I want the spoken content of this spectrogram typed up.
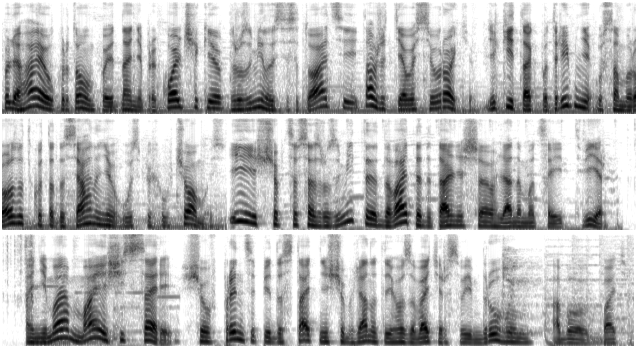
полягає у крутому поєднанні прикольчиків, зрозумілості ситуації та в життєвості уроків, які так потрібні у саморозвитку та досягненню успіху в чомусь. І щоб це все зрозуміти, давайте детальніше оглянемо цей твір. Аніме має 6 серій, що в принципі достатньо, щоб глянути його за вечір своїм другом або батьком.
